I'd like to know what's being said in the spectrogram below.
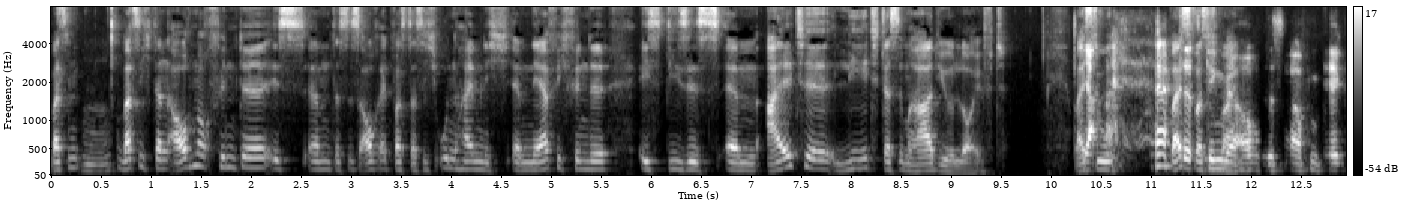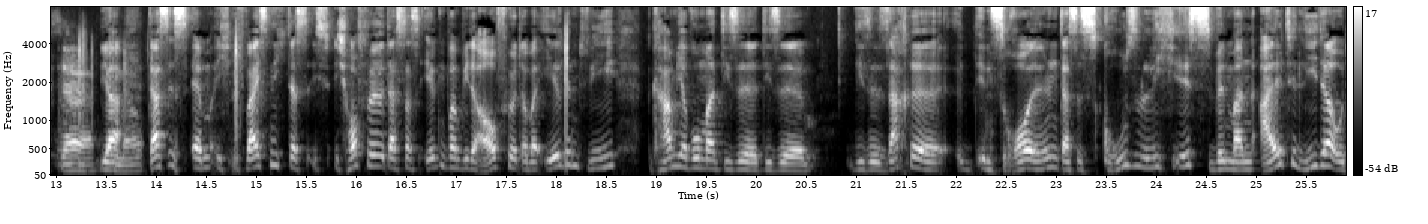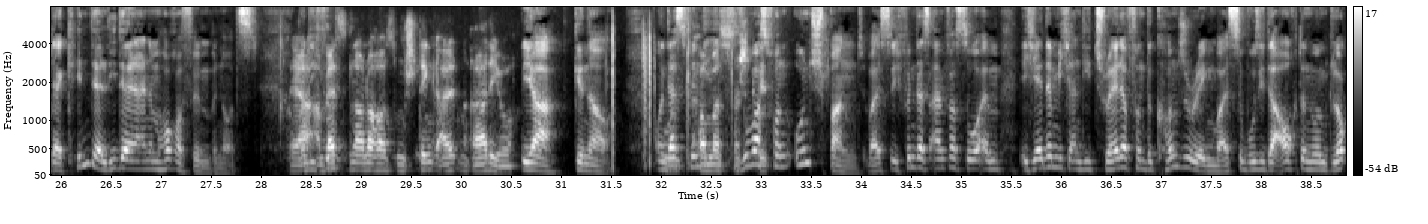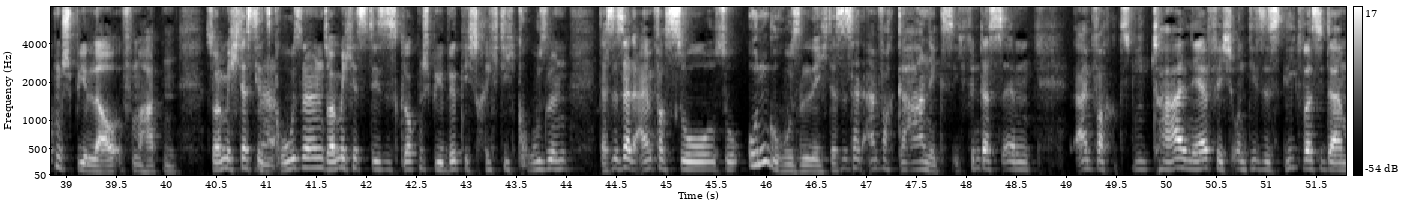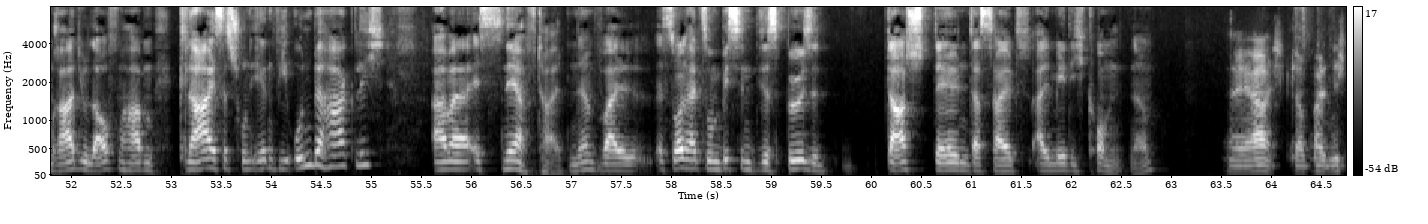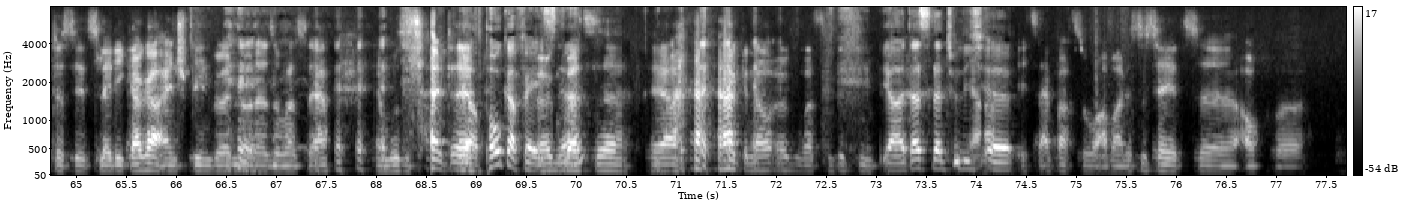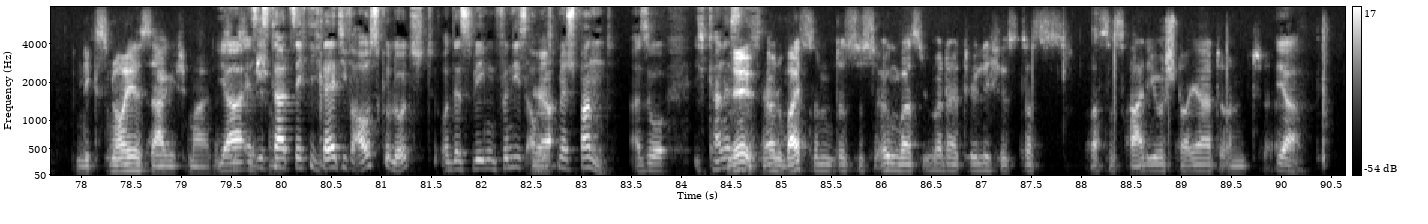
Was, mhm. was ich dann auch noch finde, ist, ähm, das ist auch etwas, das ich unheimlich ähm, nervig finde, ist dieses ähm, alte Lied, das im Radio läuft. Weißt ja. du, weißt das was ging ich meine? mir auch ein bisschen auf den Keks, ja. Ja, genau. das ist, ähm, ich, ich weiß nicht, dass ich, ich hoffe, dass das irgendwann wieder aufhört, aber irgendwie kam ja wohl mal diese, diese, diese Sache ins Rollen, dass es gruselig ist, wenn man alte Lieder oder Kinderlieder in einem Horrorfilm benutzt. Ja, am find, besten auch noch aus dem stinkalten Radio. Ja, genau. Und das finde ich sowas von unspannend, weißt du. Ich finde das einfach so, ähm, ich erinnere mich an die Trailer von The Conjuring, weißt du, wo sie da auch dann nur ein Glockenspiel laufen hatten. Soll mich das jetzt ja. gruseln? Soll mich jetzt dieses Glockenspiel wirklich richtig gruseln? Das ist halt einfach so, so ungruselig. Das ist halt einfach gar nichts. Ich finde das ähm, einfach total nervig. Und dieses Lied, was sie da im Radio laufen haben, klar ist es schon irgendwie unbehaglich, aber es nervt halt, ne? Weil es soll halt so ein bisschen das Böse darstellen, das halt allmählich kommt, ne? Naja, ich glaube halt nicht, dass sie jetzt Lady Gaga einspielen würden oder sowas, ja. Da muss es halt. Äh, ja, Pokerface, ne? irgendwas, ne? Äh, ja, genau, irgendwas ein bisschen. Ja, das natürlich. Ja, äh, ist einfach so, aber das ist ja jetzt äh, auch äh, nichts Neues, sage ich mal. Das ja, ist es ja ist tatsächlich relativ ausgelutscht und deswegen finde ich es auch ja. nicht mehr spannend. Also ich kann es nee, nicht. Ja, du weißt, dass es irgendwas Übernatürliches, das was das Radio steuert und. Äh, ja.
